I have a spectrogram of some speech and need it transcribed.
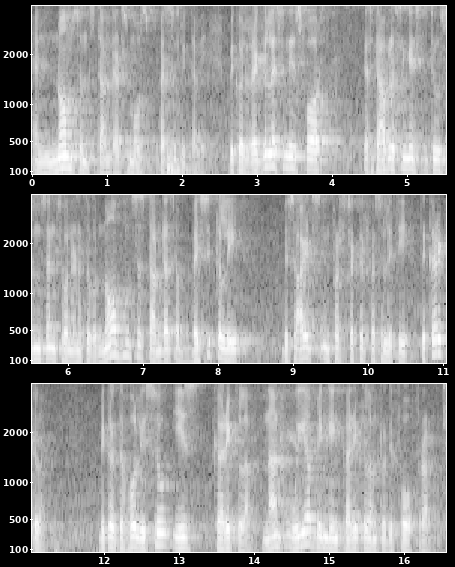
and norms and standards more specifically. Because regulation is for establishing institutions and so on and so forth. Norms and standards are basically, besides infrastructure facility, the curriculum. Because the whole issue is curriculum. We are bringing curriculum to the forefront.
